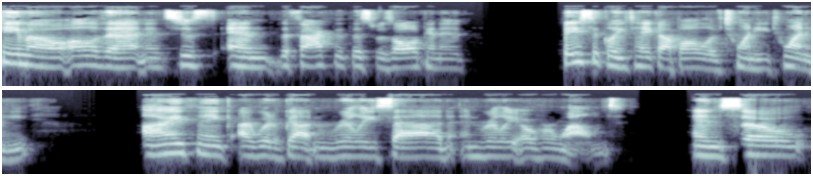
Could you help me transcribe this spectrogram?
chemo all of that and it's just and the fact that this was all going to basically take up all of 2020, I think I would have gotten really sad and really overwhelmed. And so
